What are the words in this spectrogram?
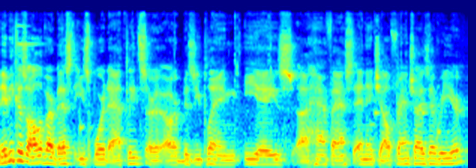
Maybe because all of our best esport athletes are, are busy playing EA's uh, half-assed NHL franchise every year.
